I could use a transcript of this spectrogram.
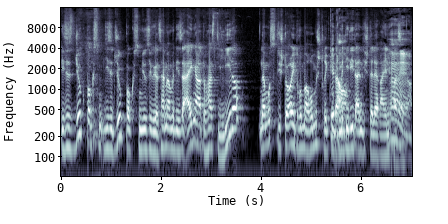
dieses Jukebox, diese Jukebox-Musicals haben ja immer diese Eigenart, du hast die Lieder, und dann musst du die Story drumherum stricken, Genau. damit die Lieder an die Stelle reinpassen. Ja, ja, ja.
